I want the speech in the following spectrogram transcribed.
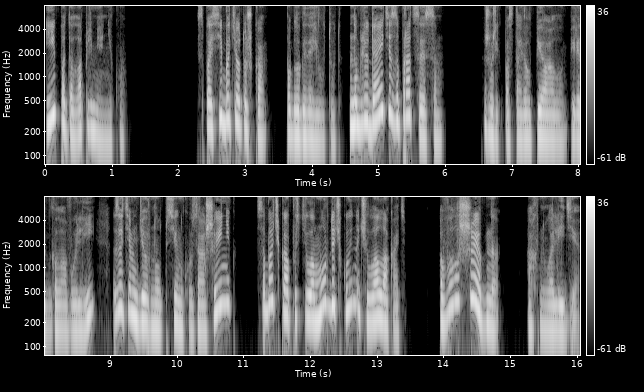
и подала племяннику. «Спасибо, тетушка», поблагодарил тот. «Наблюдайте за процессом». Жорик поставил пиалу перед головой Ли, затем дернул псинку за ошейник. Собачка опустила мордочку и начала лакать. «Волшебно!» — ахнула Лидия.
